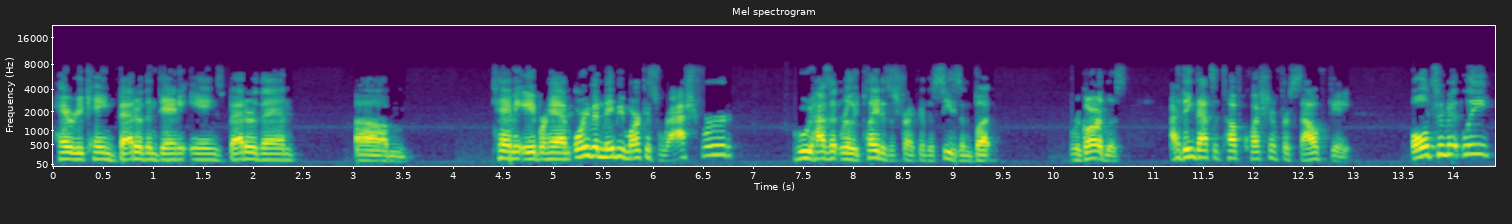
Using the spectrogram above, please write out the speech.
Harry Kane better than Danny Ings, better than um, Tammy Abraham, or even maybe Marcus Rashford, who hasn't really played as a striker this season. But regardless, I think that's a tough question for Southgate. Ultimately,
